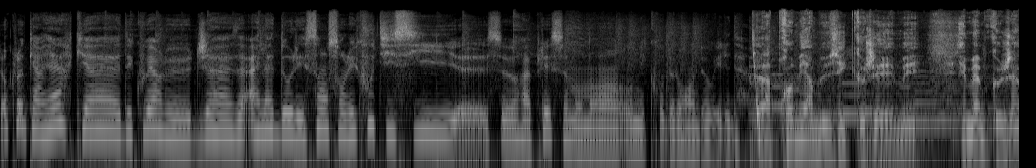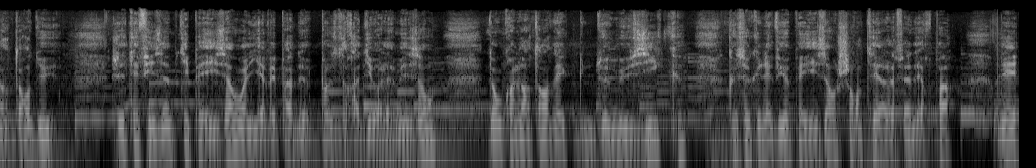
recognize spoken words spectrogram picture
Jean-Claude Carrière qui a découvert le jazz à l'adolescence. On l'écoute ici euh, se rappeler ce moment au micro de Laurent de Wild. La première musique que j'ai aimée et même que j'ai entendue, J'étais fils d'un petit paysan, il n'y avait pas de poste de radio à la maison, donc on entendait de musique que ce que les vieux paysans chantaient à la fin des repas. Des,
